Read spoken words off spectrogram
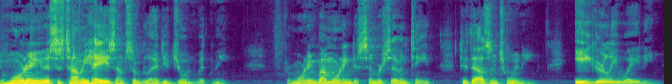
Good morning. This is Tommy Hayes. I'm so glad you've joined with me for Morning by Morning, December 17th, 2020, eagerly waiting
